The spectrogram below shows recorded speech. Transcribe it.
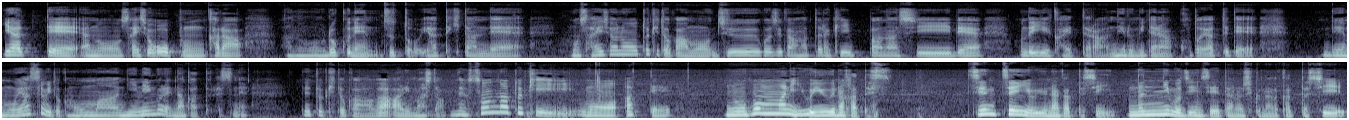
やってあの最初オープンからあの6年ずっとやってきたんでもう最初の時とかもう15時間働きっぱなしでほんで家帰ったら寝るみたいなことやっててでもう休みとかほんま2年ぐらいなかったですね。で時とかがありました。でそんな時もあってもうほんまに余裕なかったです。全然余裕なかったし何にも人生楽しくなかったし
